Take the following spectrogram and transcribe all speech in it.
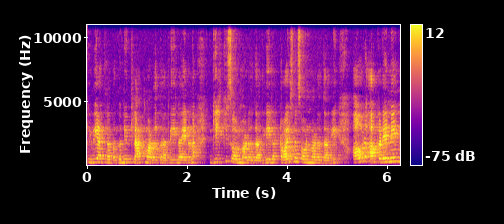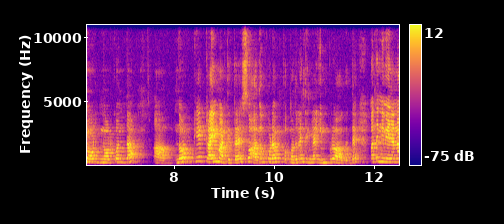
ಕಿವಿ ಹತ್ರ ಬಂದು ನೀವು ಕ್ಲಾಪ್ ಮಾಡೋದಾಗಲಿ, ಇಲ್ಲ ಏನಾರ ಗಿಲ್ಕಿ ಸೌಂಡ್ ಮಾಡೋದಾಗಲಿ, ಇಲ್ಲ ಟಾಯ್ಸ್ನ ಸೌಂಡ್ ಮಾಡೋದಾಗಲಿ, ಅವರು ಆ ಕಡೆನೇ ನೋಡ್, ನೋಡ್ಕೊತ ನೋಡೋಕ್ಕೆ ಟ್ರೈ ಮಾಡ್ತಿರ್ತಾರೆ. ಸೊ ಅದು ಕೂಡ ಮೊದಲನೇ ತಿಂಗಳಲ್ಲಿ ಇಂಪ್ರೂವ್ ಆಗುತ್ತೆ. ಮತ್ತು ನೀವೇನ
